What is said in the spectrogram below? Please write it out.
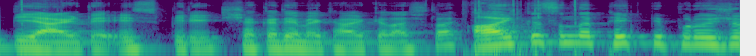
bir yerde espri, şaka demek arkadaşlar. Arkasında pek bir proje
